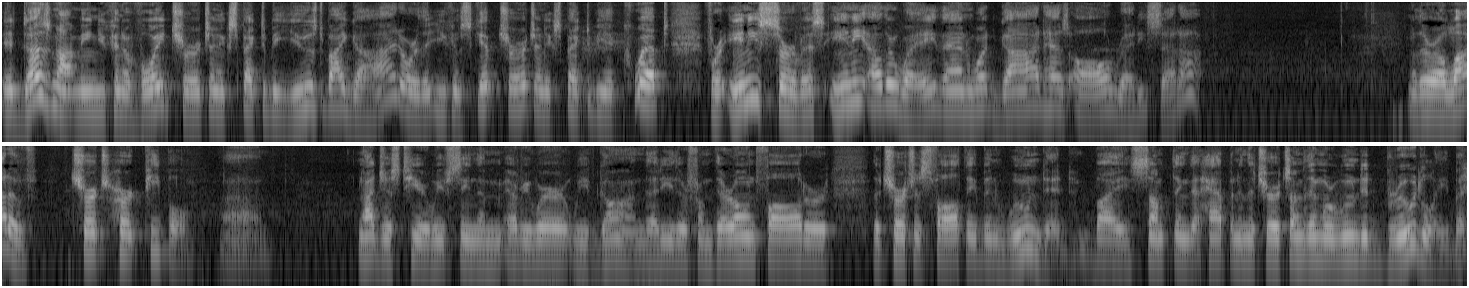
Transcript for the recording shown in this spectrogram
it does not mean you can avoid church and expect to be used by God, or that you can skip church and expect to be equipped for any service any other way than what God has already set up. Now, there are a lot of church hurt people. Uh, not just here, we've seen them everywhere we've gone, that either from their own fault or the church's fault. They've been wounded by something that happened in the church. Some of them were wounded brutally, but,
